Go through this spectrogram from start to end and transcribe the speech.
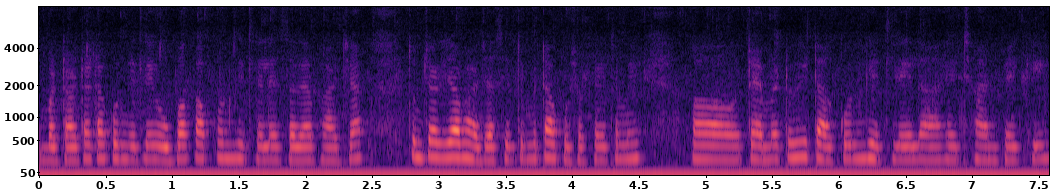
बटाटा टाकून घेतले उभा कापून घेतलेल्या सगळ्या भाज्या. तुमच्या ज्या भाज्या असेल तुम्ही टाकू शकता. इथं मी टॅमॅटोही टाकून घेतलेला आहे छानपैकी.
